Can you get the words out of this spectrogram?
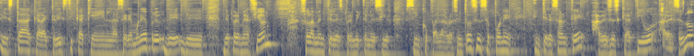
esta característica que en la ceremonia de, de premiación solamente les permiten decir cinco palabras. Entonces se pone interesante a veces creativo, a veces no,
